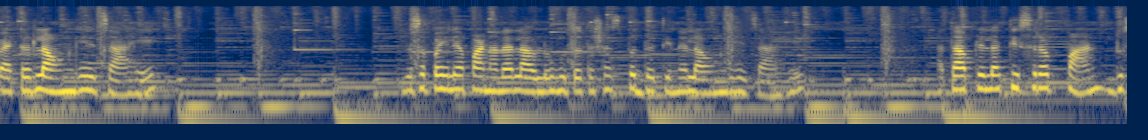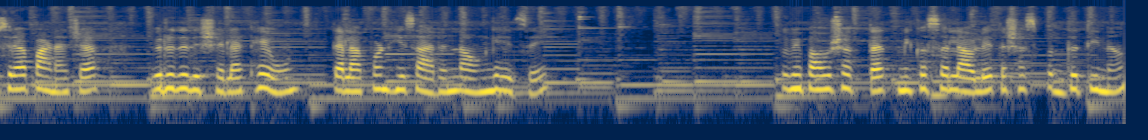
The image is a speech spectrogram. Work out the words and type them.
बॅटर लावून घ्यायचं आहे. जसं पहिल्या पानाला लावलं होतं तशाच पद्धतीने लावून घ्यायचं आहे. आता आपल्याला तिसरं पान दुसऱ्या पानाच्या विरुद्ध दिशेला ठेवून त्याला आपण हे सारण लावून घ्यायचे. तुम्ही पाहू शकतात मी कसं लावले तशाच पद्धतीनं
